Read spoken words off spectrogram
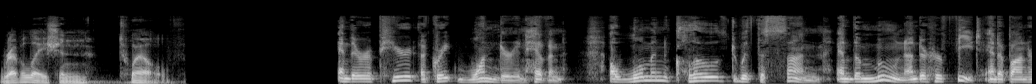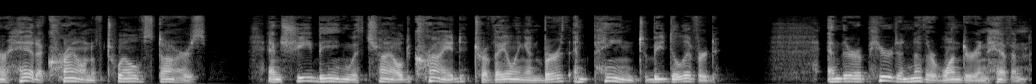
Revelation 12. And there appeared a great wonder in heaven, a woman clothed with the sun, and the moon under her feet, and upon her head a crown of twelve stars. And she, being with child, cried, travailing in birth, and pained to be delivered. And there appeared another wonder in heaven,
